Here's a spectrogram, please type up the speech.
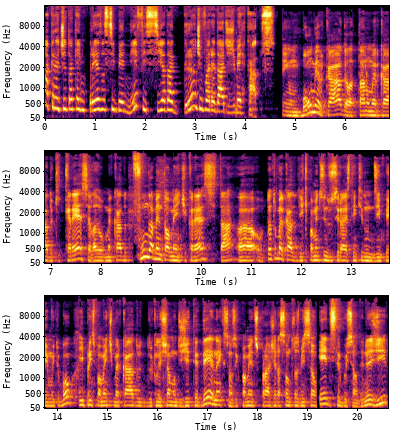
acredita que a empresa se beneficia da grande variedade de mercados tem um bom mercado, ela está num mercado que cresce, ela, o mercado fundamentalmente cresce, tá? Uh, tanto o mercado de equipamentos industriais tem tido um desempenho muito bom, e principalmente o mercado do que eles chamam de GTD, né? Que são os equipamentos para geração, transmissão e distribuição de energia.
